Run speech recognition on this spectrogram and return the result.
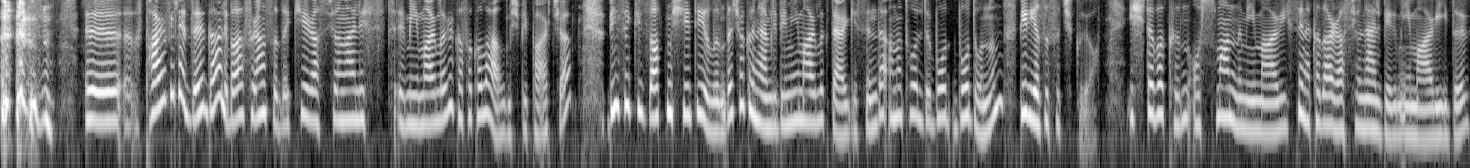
e, Parville de galiba Fransa'daki rasyonalist mimarları kafa kola almış bir parça. 1867 yılında çok önemli bir mimarlık dergisinde Anatole de Bodo'nun bir yazısı çıkıyor. İşte bakın Osmanlı mimarisi ne kadar rasyonel bir mimaridir.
